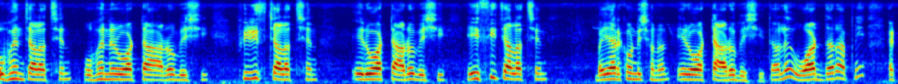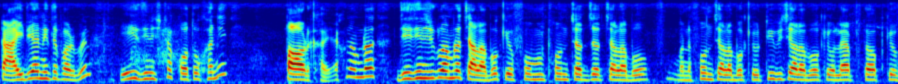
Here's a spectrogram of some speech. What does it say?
ওভেন চালাচ্ছেন, ওভেনের ওয়াটটা আরও বেশি, ফ্রিজ চালাচ্ছেন, এর ওয়াটটা আরও বেশি এসি চালাচ্ছেন, বা এয়ার কন্ডিশনার এর ওয়াটটা আরও বেশি। তাহলে ওয়াট দ্বারা আপনি একটা আইডিয়া নিতে পারবেন এই জিনিসটা কতখানি পাওয়ার খায় এখন আমরা যে জিনিসগুলো আমরা চালাবো, কেউ ফোন ফোন চার্জার চালাবো মানে ফোন চালাবো, কেউ টিভি চালাবো, কেউ ল্যাপটপ, কেউ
